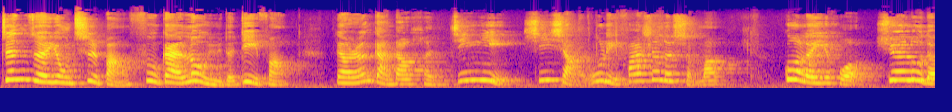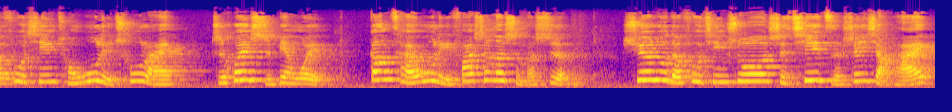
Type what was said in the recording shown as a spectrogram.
争着用翅膀覆盖漏雨的地方。两人感到很惊异，心想屋里发生了什么。过了一会儿，薛禄的父亲从屋里出来，指挥使便问：“刚才屋里发生了什么事？”薛禄的父亲说：“是妻子生小孩。”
